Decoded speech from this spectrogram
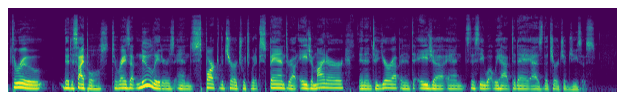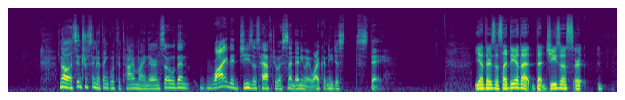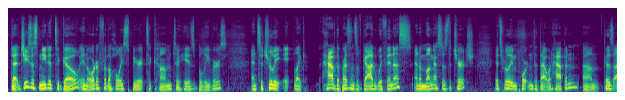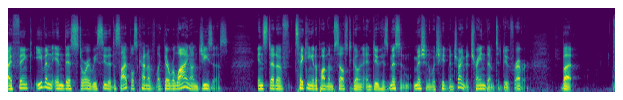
through the disciples to raise up new leaders and spark the church, which would expand throughout Asia Minor and into Europe and into Asia, and to see what we have today as the Church of Jesus. No, that's interesting to think with the timeline there. And so then, why did Jesus have to ascend anyway? Why couldn't he just stay? Yeah, there's this idea that that Jesus or that Jesus needed to go in order for the Holy Spirit to come to his believers and to truly like have the presence of God within us and among us as the church. It's really important that that would happen because um, I think even in this story we see the disciples kind of like they're relying on Jesus instead of taking it upon themselves to go and, do his mission, mission, which he'd been trying to train them to do forever. But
